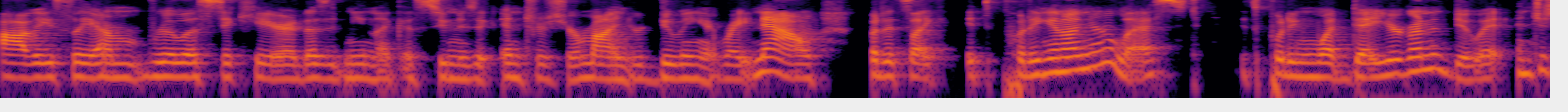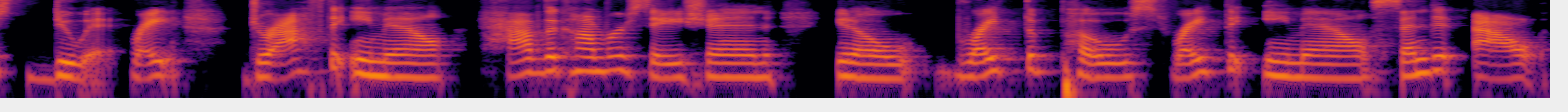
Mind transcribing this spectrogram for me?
obviously I'm realistic here. It doesn't mean like as soon as it enters your mind, you're doing it right now, but it's like it's putting it on your list. It's putting what day you're going to do it and just do it, right? Draft the email, have the conversation, you know, write the post, write the email, send it out.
